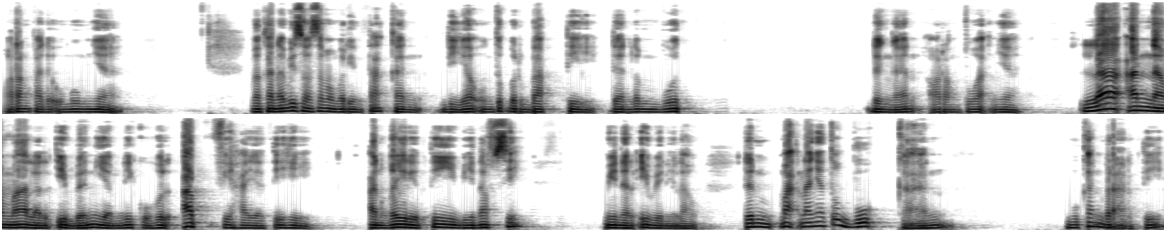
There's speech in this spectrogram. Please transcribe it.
orang pada umumnya. Maka Nabi SAW memerintahkan dia untuk berbakti dan lembut dengan orang tuanya. La anna malal ibn yamlikuhul ab fi hayatihi an ghairi tibi nafsi minal ibni lau. Dan maknanya tuh bukan bukan berarti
